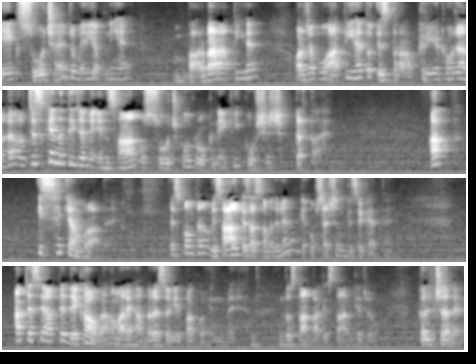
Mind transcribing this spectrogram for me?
एक सोच है जो मेरी अपनी है बार बार आती है, और जब वो आती है तो इस तरह क्रिएट हो जाता है और जिसके नतीजे में इंसान उस सोच को रोकने की कोशिश करता है। अब इससे क्या मुराद है? इसको हम जरा मिसाल के साथ समझ लें ना कि ऑब्सेशन किसे कहते हैं। अब जैसे आपने देखा होगा हमारे यहाँ बरसगीर पाको हिंद में हिंदुस्तान, पाकिस्तान के जो कल्चर है,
